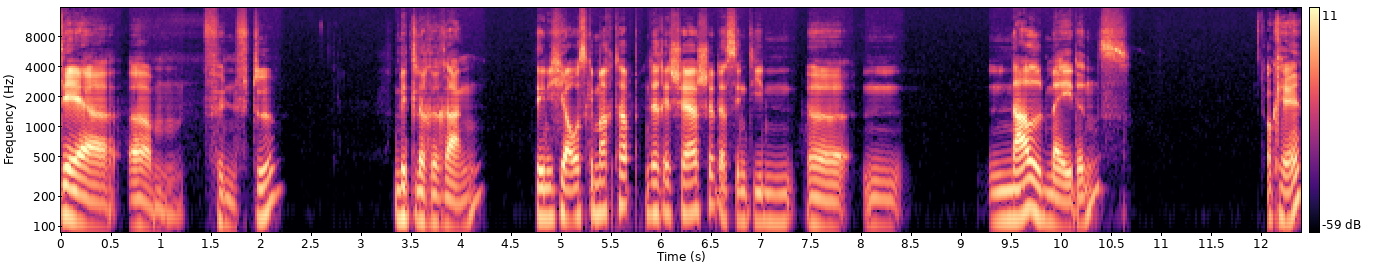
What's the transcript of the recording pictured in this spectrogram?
Der ähm, fünfte mittlere Rang, den ich hier ausgemacht habe in der Recherche, das sind die äh, Null Maidens. Okay.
